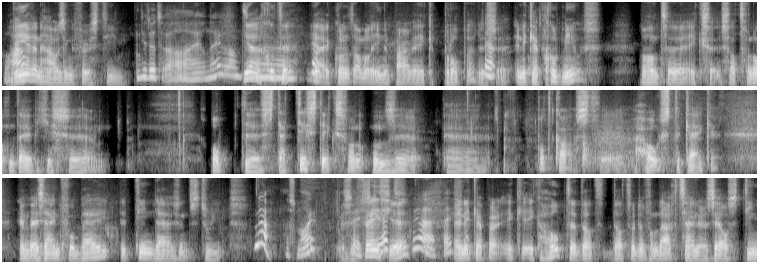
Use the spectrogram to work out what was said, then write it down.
Weer een Housing First team. Je doet wel heel Nederland. Ja, goed hè? Ja. ja. ik kon het allemaal in een paar weken proppen. Dus, Ja. en ik heb goed nieuws. Want ik zat vanochtend eventjes de statistics van onze eh, podcast eh, host te kijken. En wij zijn voorbij de 10.000 streams. Ja, dat is mooi. Dat is een feestje. Ja, een feestje. En ik, heb er, ik, ik hoopte dat, dat we er vandaag, zijn er zelfs 10.061.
